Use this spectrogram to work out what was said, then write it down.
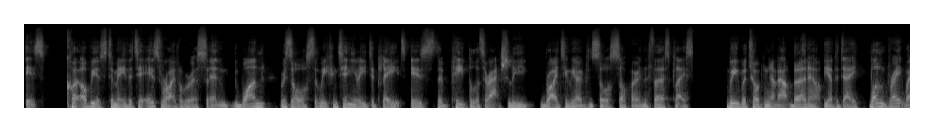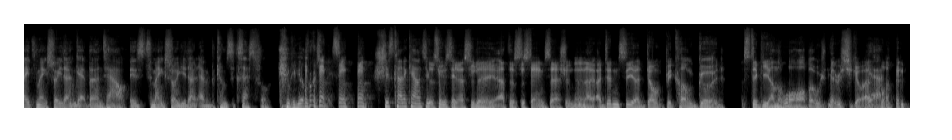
it's quite obvious to me that it is rivalrous. And one resource that we continually deplete is the people that are actually writing the open source software in the first place. We were talking about burnout the other day. One great way to make sure you don't get burnt out is to make sure you don't ever become successful with your projects. She's kind of counting. This was yesterday at the Sustain session, and I, I didn't see a "don't become good" sticky on the wall, but we, maybe we should go add Yeah. one.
